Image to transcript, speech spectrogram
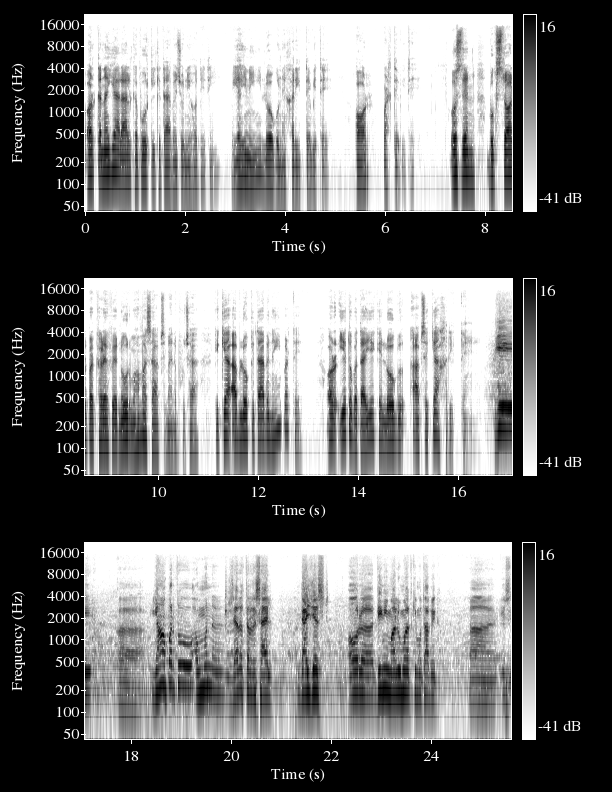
और कन्हैया लाल कपूर की किताबें चुनी होती थीं। यही नहीं, लोग उन्हें खरीदते भी थे और पढ़ते भी थे। उस दिन बुक स्टॉल पर खड़े हुए नूर मोहम्मद साहब से मैंने पूछा कि क्या अब लोग किताबें नहीं पढ़ते? और ये तो बताइए कि लोग आपसे क्या खरीदते हैं? ये यहाँ पर तो अमूमन ज़्यादातर रसायल डाइजेस्ट और दीनी मालूम के मुताबिक इस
